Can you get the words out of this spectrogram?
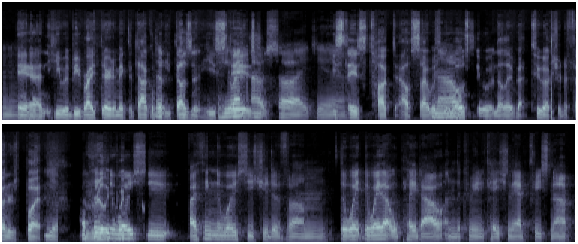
mm. and he would be right there to make the tackle, the, but he doesn't. He, he stays outside. Yeah, he stays tucked outside with now, Nwosu, and now they've got two extra defenders. But yeah, I really think Nwosu. Quick, I think Nwosu should have um, the way the way that all played out and the communication they had pre snap.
